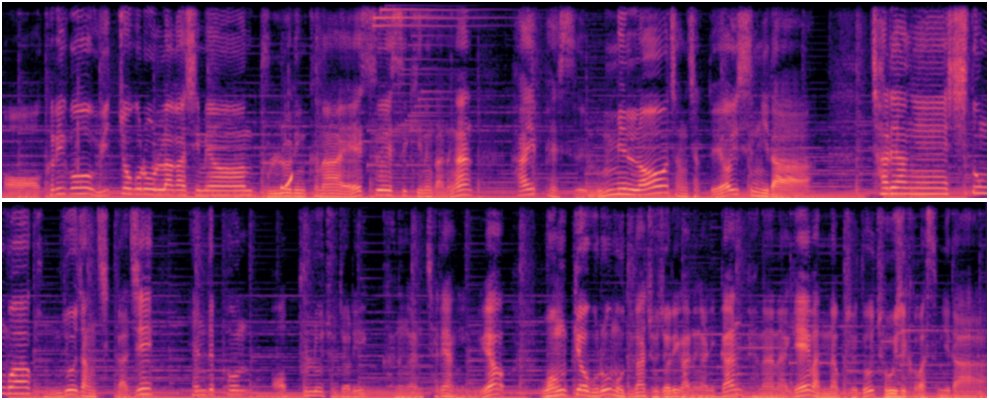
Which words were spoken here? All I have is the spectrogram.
어, 그리고 위쪽으로 올라가시면 블루링크나 SOS 기능 가능한 하이패스 룸밀러 장착되어 있습니다. 차량의 시동과 공조 장치까지 핸드폰 어플로 조절이 가능한 차량이고요. 원격으로 모두 다 조절이 가능하니까 편안하게 만나보셔도 좋으실 것 같습니다.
